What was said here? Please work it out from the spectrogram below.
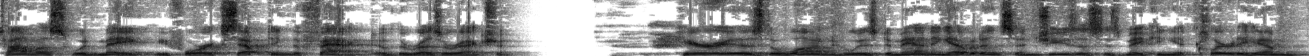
Thomas would make before accepting the fact of the resurrection. Here is the one who is demanding evidence, and Jesus is making it clear to him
